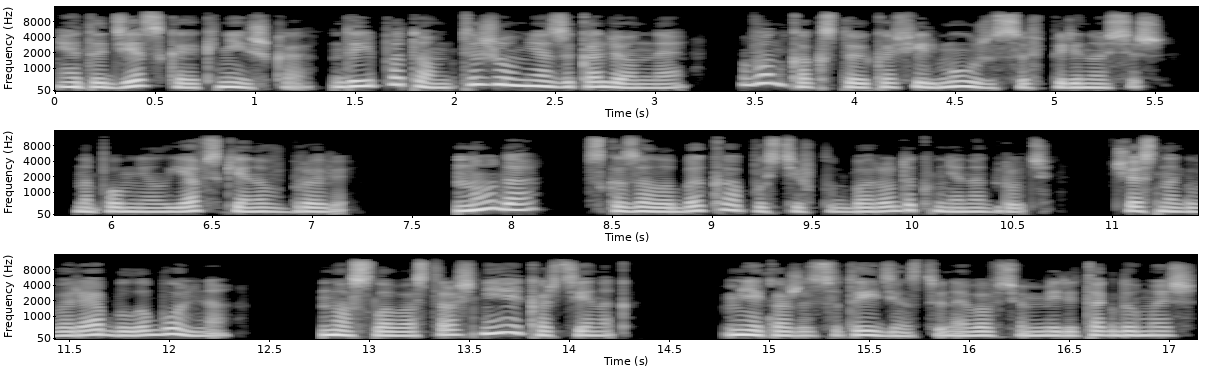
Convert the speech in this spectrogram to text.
Это детская книжка. Да и потом, ты же у меня закаленная. Вон как стойко фильмы ужасов переносишь, напомнил я, вскинув брови. Ну да, сказала Бека, опустив подбородок мне на грудь. Честно говоря, было больно. Но слова страшнее картинок. Мне кажется, ты единственная во всем мире так думаешь.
